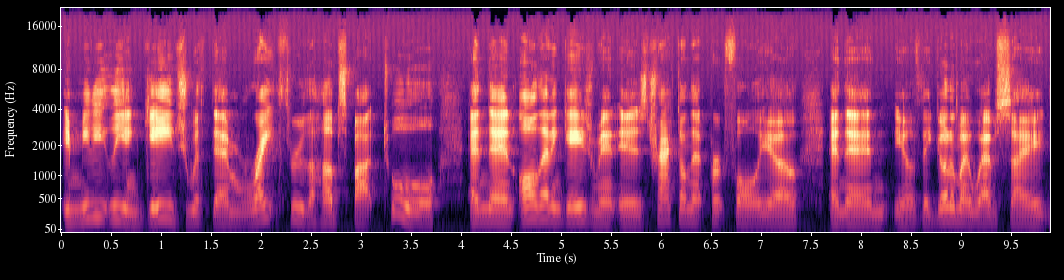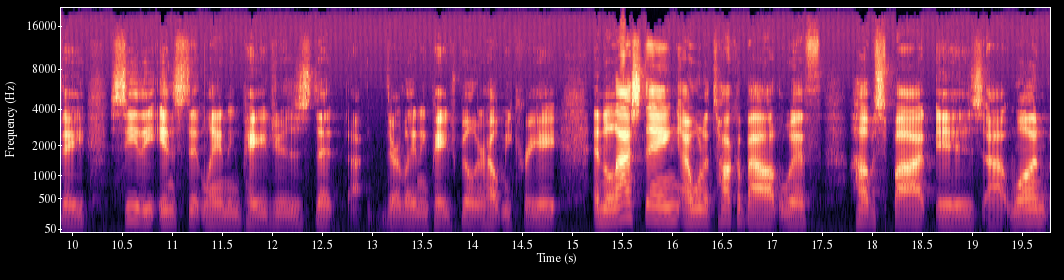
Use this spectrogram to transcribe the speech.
immediately engage with them right through the HubSpot tool. And then all that engagement is tracked on that portfolio. And then, you know, if they go to my website, they see the instant landing pages that uh, their landing page builder helped me create. And the last thing I want to talk about with HubSpot is uh, one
